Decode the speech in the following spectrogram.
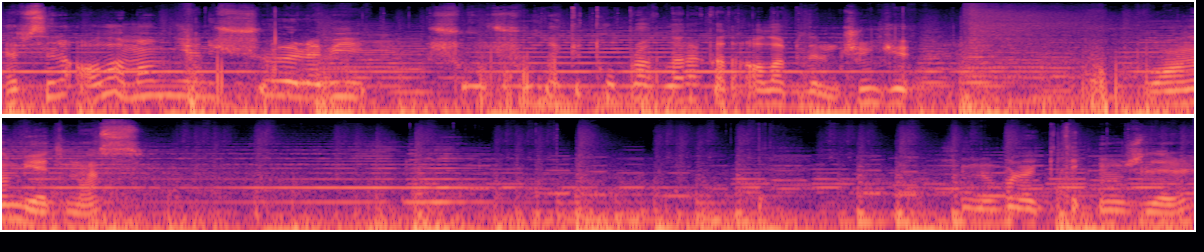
hepsini alamam yani şöyle bir şu şuradaki topraklara kadar alabilirim çünkü puanım yetmez. Şimdi buradaki teknolojileri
